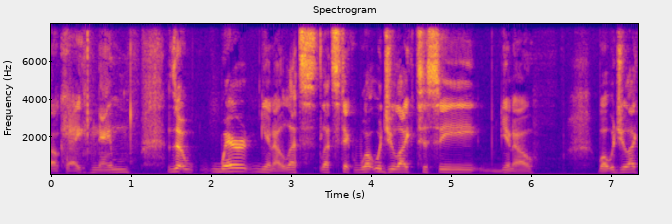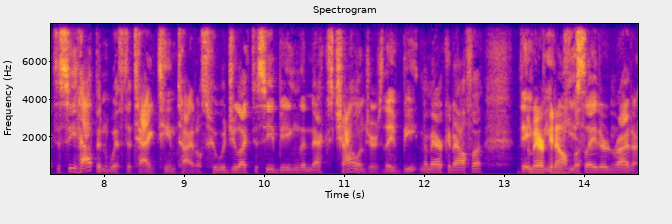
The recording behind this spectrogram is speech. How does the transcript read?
Okay, name the where you know. Let's let's stick. What would you like to see? You know, what would you like to see happen with the tag team titles? Who would you like to see being the next challengers? They've beaten American Alpha. They've American beaten Alpha. Heath Slater and Ryder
